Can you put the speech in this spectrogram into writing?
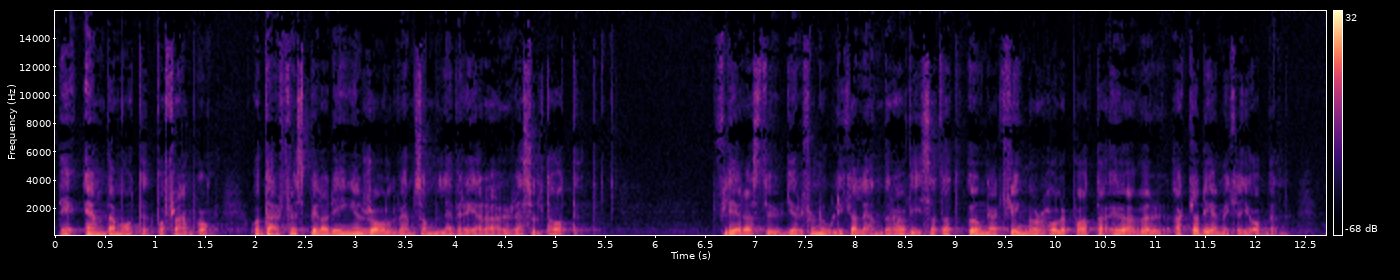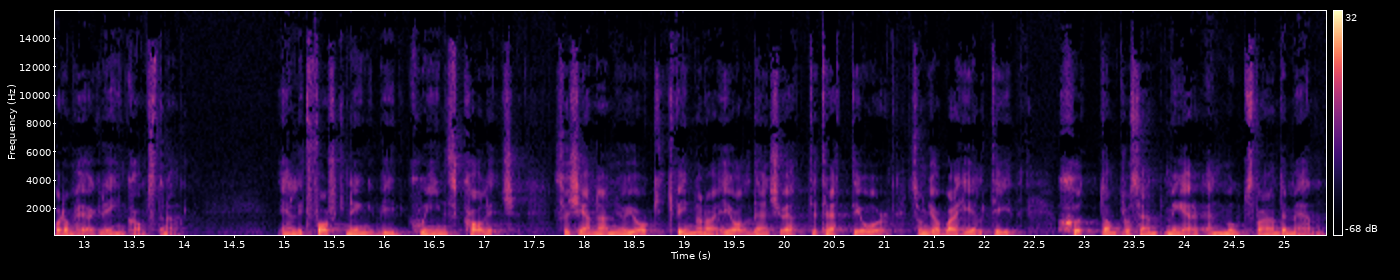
Det är enda måttet på framgång och därför spelar det ingen roll vem som levererar resultatet. Flera studier från olika länder har visat att unga kvinnor håller på att ta över akademikerjobben och de högre inkomsterna. Enligt forskning vid Queens College så tjänar New York-kvinnorna i åldern 21 till 30 år som jobbar heltid 17 procent mer än motsvarande män.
